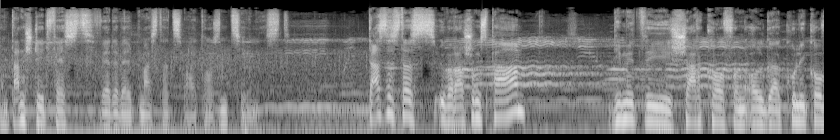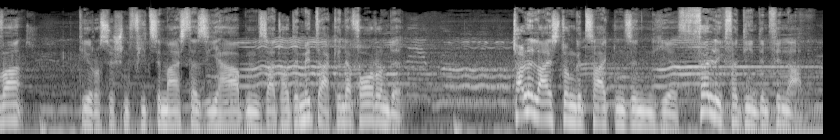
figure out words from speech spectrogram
Und dann steht fest, wer der Weltmeister 2010 ist. Das ist das Überraschungspaar. Dimitri Scharkow und Olga Kulikova, die russischen Vizemeister. Sie haben seit heute Mittag in der Vorrunde tolle Leistungen gezeigt und sind hier völlig verdient im Finale.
